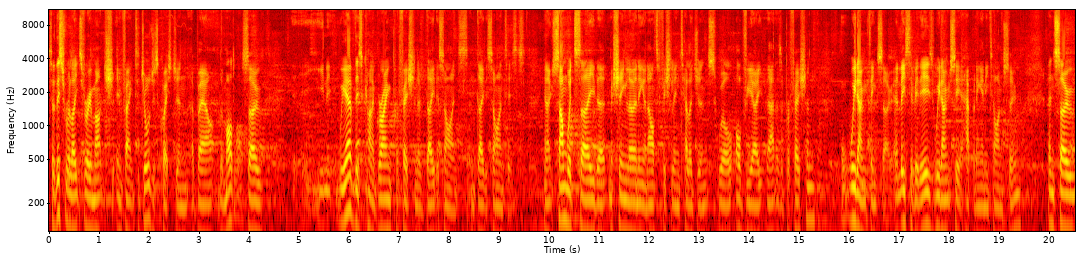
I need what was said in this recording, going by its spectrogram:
so this relates very much, in fact, to George's question about the model. So, know, we have this kind of growing profession of data science and data scientists. You know, some would say that machine learning and artificial intelligence will obviate that as a profession. We don't think so. At least if it is, we don't see it happening anytime soon. And so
